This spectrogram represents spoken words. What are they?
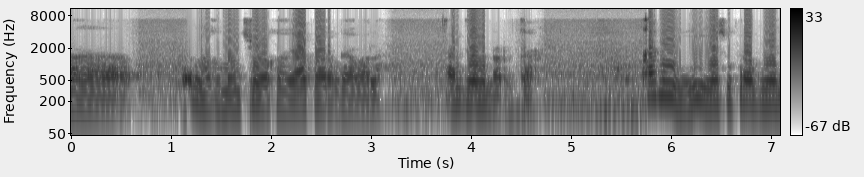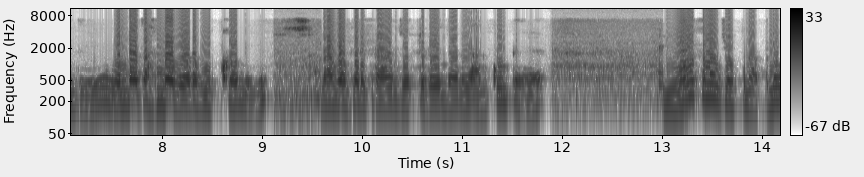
ఆ, నాకు మంచి ఒక వ్యాపారం కావాలా? అని దేవుణ్ణి అడుగుతారు. కానీ యేసు ప్రభు ఏంది? ఉండదాన్ని ఓడబిక్కొని నా దగ్గరికి రాని చెప్తాడు ఏందని అనుకుంటే లేఖనం చెప్పినప్పుడు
